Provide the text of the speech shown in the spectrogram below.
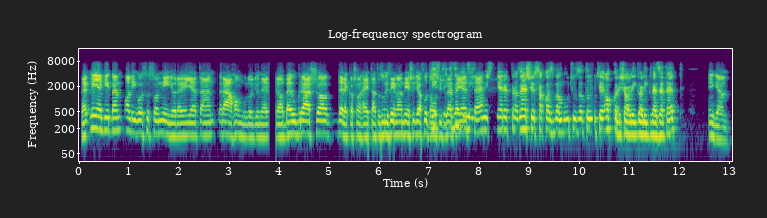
mert lényegében alig volt 24 óra egyáltalán ráhangulódjon erre a beugrásra, derekasan helytált az új-zélandi, és ugye a futamos is befejezte. És rögtön az első szakaszban búcsúzott, úgyhogy akkor is alig-alig vezetett. Igen.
